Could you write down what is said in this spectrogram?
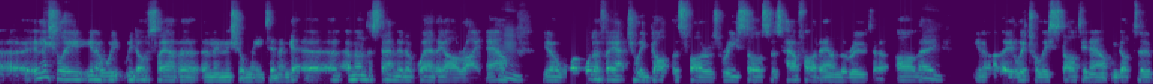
uh, initially, you know, we, would obviously have a, an initial meeting and get a, an understanding of where they are right now. Mm. You know, what, what, have they actually got as far as resources? How far down the route are they? Mm. You know, are they literally starting out and got to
